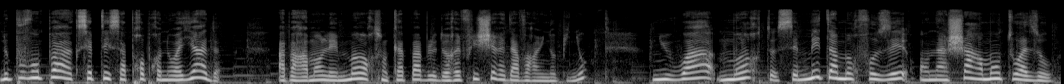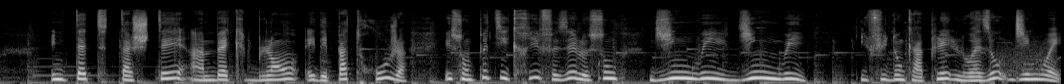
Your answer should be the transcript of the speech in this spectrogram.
Ne pouvant pas accepter sa propre noyade, apparemment les morts sont capables de réfléchir et d'avoir une opinion, Nuwa, morte, s'est métamorphosée en un charmant oiseau. Une tête tachetée, un bec blanc et des pattes rouges, et son petit cri faisait le son Jingwei, Jingwei. Il fut donc appelé l'oiseau Jingwei.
